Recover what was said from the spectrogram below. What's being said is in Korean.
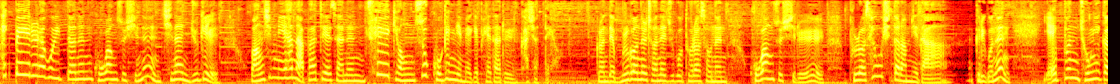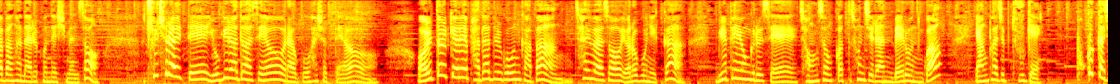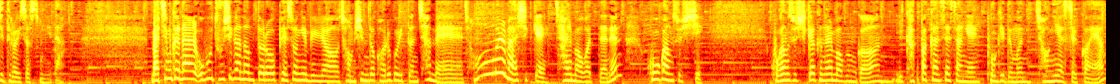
택배 일을 하고 있다는 고광수 씨는 지난 6일 왕십리 한 아파트에 사는 최경숙 고객님에게 배달을 가셨대요. 그런데 물건을 전해주고 돌아서는 고광수 씨를 불러 세우시더랍니다. 그리고는 예쁜 종이 가방 하나를 건네시면서 출출할 때 욕이라도 하세요 라고 하셨대요. 얼떨결에 받아들고 온 가방 차에 와서 열어보니까 밀폐용 그릇에 정성껏 손질한 메론과 양파즙 두 개, 포크까지 들어있었습니다. 마침 그날 오후 2시가 넘도록 배송이 밀려 점심도 거르고 있던 참에 정말 맛있게 잘 먹었다는 고광수 씨. 고광수 씨가 그날 먹은 건 이 각박한 세상에 보기 드문 정이었을 거예요.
